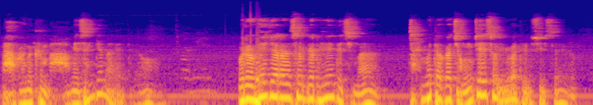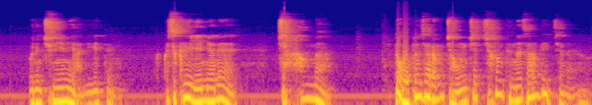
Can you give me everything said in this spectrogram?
라고 하는 그 마음이 생겨나야 돼요. 우리는 회개하라는 설교를 해야 되지만 잘못하가 정죄의 설교가 될 수 있어요. 우리는 주님이 아니기 때문에. 그래서 그 이면에 정말 또 어떤 사람은 정죄처럼 듣는 사람도 있잖아요.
